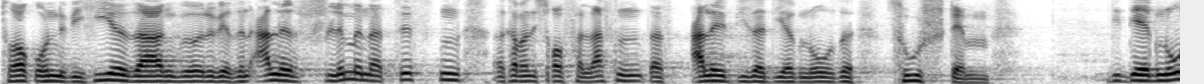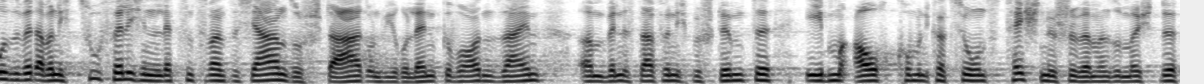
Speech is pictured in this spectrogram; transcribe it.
Talkrunde wie hier sagen würde, wir sind alle schlimme Narzissten, dann kann man sich darauf verlassen, dass alle dieser Diagnose zustimmen. Die Diagnose wird aber nicht zufällig in den letzten 20 Jahren so stark und virulent geworden sein, ähm, wenn es dafür nicht bestimmte, eben auch kommunikationstechnische, wenn man so möchte,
